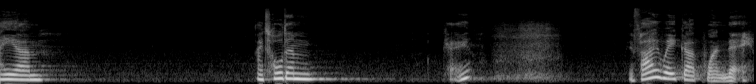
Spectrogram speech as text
I, um, I told him, okay, if I wake up one day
